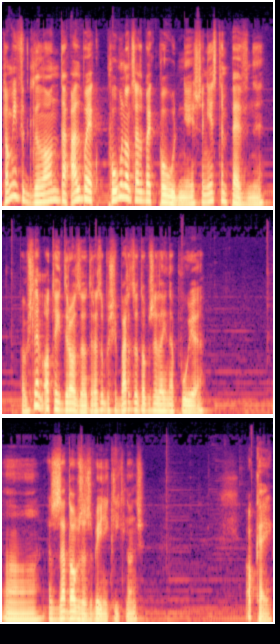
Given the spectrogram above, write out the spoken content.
To mi wygląda albo jak północ, albo jak południe. Jeszcze nie jestem pewny. Pomyślałem o tej drodze od razu, bo się bardzo dobrze line-upuje. O, aż za dobrze, żeby jej nie kliknąć. Okej.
